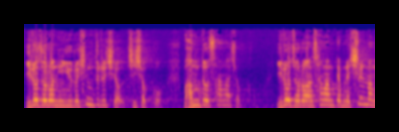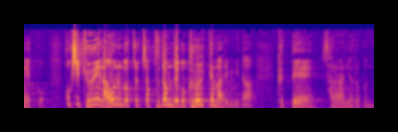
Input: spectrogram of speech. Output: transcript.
이러저런 이유로 힘들으셨고 마음도 상하셨고 이러저러한 상황 때문에 실망했고 혹시 교회에 나오는 것조차 부담되고 그럴 때 말입니다. 그때 사랑하는 여러분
